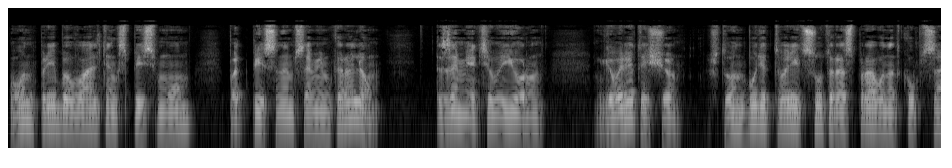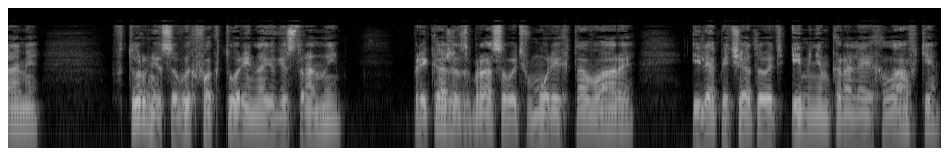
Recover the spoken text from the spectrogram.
он прибыл в Альтинг с письмом, подписанным самим королем, заметила Йорун. Говорят еще, что он будет творить суд и расправу над купцами вторгнется в их фактории на юге страны, прикажет сбрасывать в море их товары или опечатывать именем короля их лавки,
